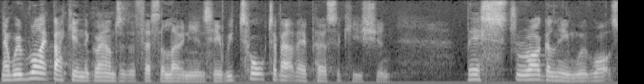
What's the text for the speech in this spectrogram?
Now, we're right back in the grounds of the Thessalonians here. We talked about their persecution. They're struggling with what's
